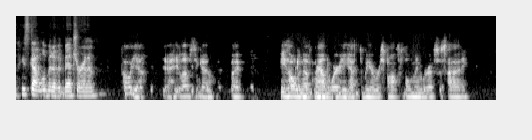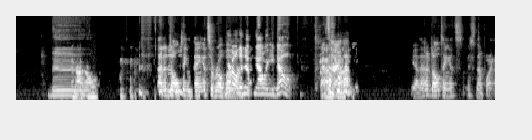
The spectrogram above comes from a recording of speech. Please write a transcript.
So he's got a little bit of adventure in him. oh yeah. Yeah, he loves to go. But he's old enough now to where he has to be a responsible member of society. Boo. And I don't. That adulting thing. It's a real bummer. You're old enough now where you don't. That's I- right. yeah, that adulting. It's it's no point.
